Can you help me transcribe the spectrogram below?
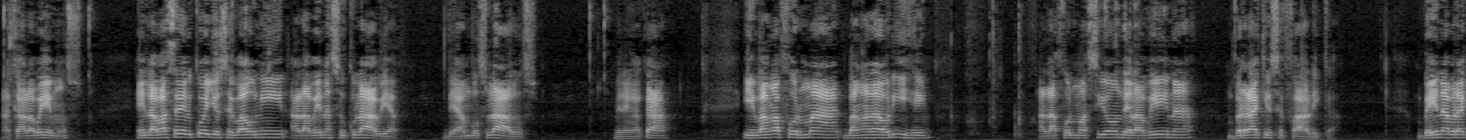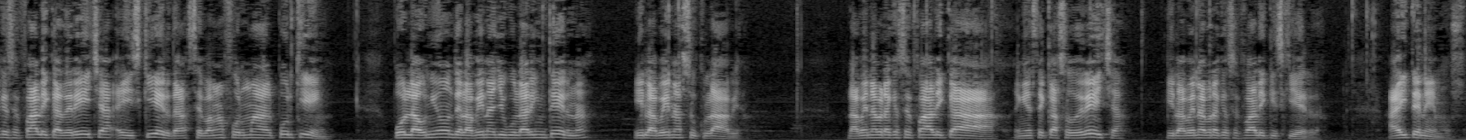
acá la vemos. En la base del cuello se va a unir a la vena subclavia de ambos lados, miren acá, y van a formar, van a dar origen a la formación de la vena brachiocefálica. Vena brachiocefálica derecha e izquierda se van a formar por quién? por la unión de la vena yugular interna y la vena subclavia. La vena brachiocefálica, en este caso derecha, y la vena brachiocefálica izquierda. Ahí tenemos.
